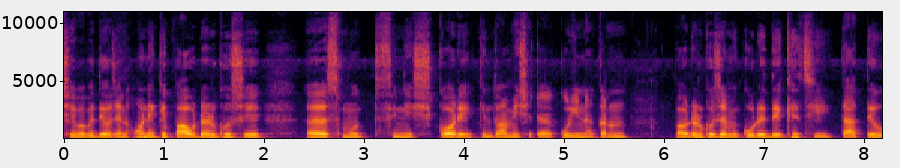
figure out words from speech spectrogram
সেভাবে দেওয়া যায় না। অনেকে পাউডার ঘষে স্মুথ ফিনিশ করে, কিন্তু আমি সেটা করি না। কারণ পাউডার ঘষে আমি করে দেখেছি, তাতেও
